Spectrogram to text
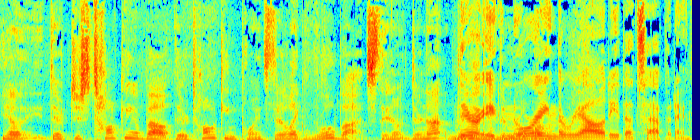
You know, they're just talking about their talking points. They're like robots. They don't. They're not. Living They're the ignoring world. the reality that's happening.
